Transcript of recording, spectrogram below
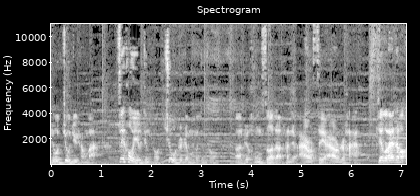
就旧剧场版最后一个镜头就是这么个镜头，啊，这红色的它就 L C L 之海。接过来之后，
